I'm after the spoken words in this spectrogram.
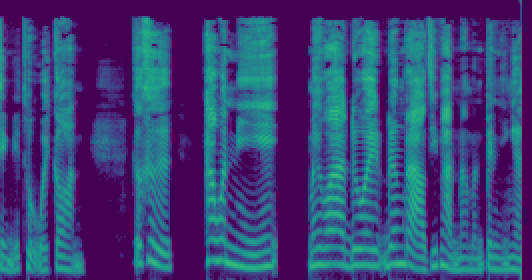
สิ่งที่ถูกไว้ก่อน ก็คือถ้าวันนี้ไม่ว่าด้วยเรื่องราวที่ผ่านมามันเป็นยังไง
